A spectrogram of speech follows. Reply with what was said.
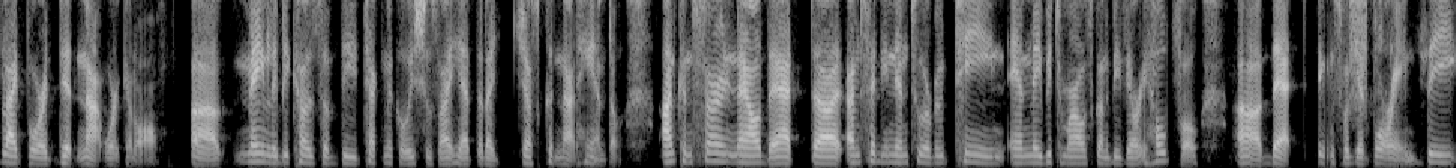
Blackboard did not work at all. uh, mainly because of the technical issues I had that I just could not handle. I'm concerned now that uh, I'm setting into a routine and maybe tomorrow is going to be very hopeful uh, that things will get boring. The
